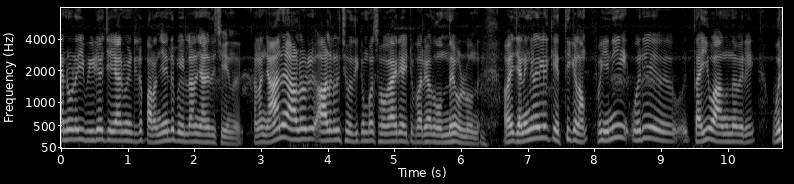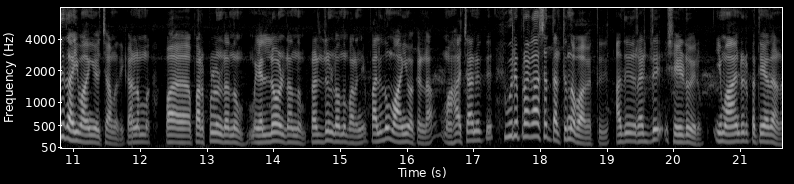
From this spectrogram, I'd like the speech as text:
എന്നോട് ഈ വീഡിയോ ചെയ്യാൻ വേണ്ടിയിട്ട് പറഞ്ഞതിന്റെ പേരിലാണ് ഞാനിത് ചെയ്യുന്നത്. കാരണം ഞാൻ ആളൊരു ആളുകൾ ചോദിക്കുമ്പോൾ സ്വകാര്യമായിട്ട് പറയും അത് ഒന്നേ ഉള്ളൂ എന്ന് അപ്പോൾ ജനങ്ങളിലേക്ക് എത്തിക്കണം. അപ്പോൾ ഇനി ഒരു തൈ വാങ്ങുന്നവർ ഒരു തൈ വാങ്ങി വെച്ചാൽ മതി. കാരണം പർപ്പിൾ ഉണ്ടെന്നും യെല്ലോ ഉണ്ടെന്നും റെഡ് ഉണ്ടെന്നും പറഞ്ഞ് പലതും വാങ്ങി വെക്കണ്ട. മഹാചാനുക്ക് സൂര്യപ്രകാശം തട്ടുന്ന ഭാഗത്ത് അത് റെഡ് ഷെയ്ഡ് വരും. ഈ മാങ്ങന്റെ ഒരു പ്രത്യേകതയാണ്.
